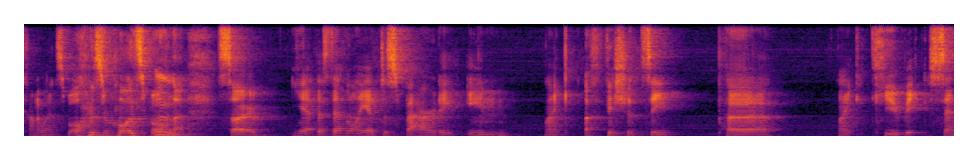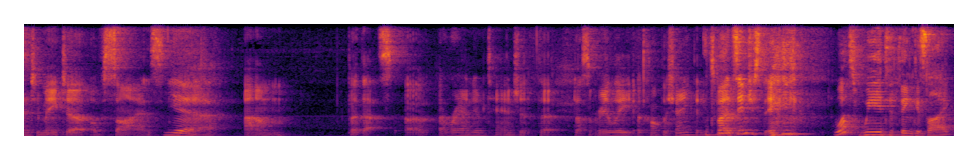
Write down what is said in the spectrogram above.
kind of went smaller and smaller and smaller. Mm. So yeah, there's definitely a disparity in like efficiency per like cubic centimeter of size. Yeah. Um, but that's a, a random tangent that doesn't really accomplish anything. It's but weird. it's interesting. What's weird to think is like,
